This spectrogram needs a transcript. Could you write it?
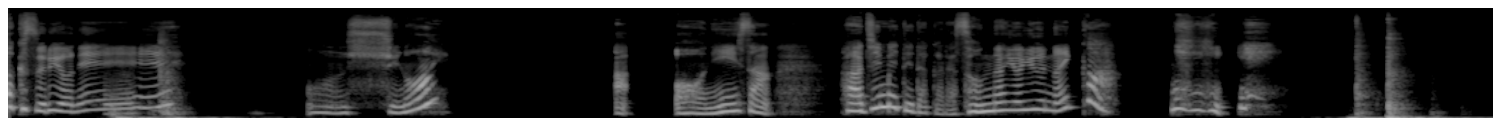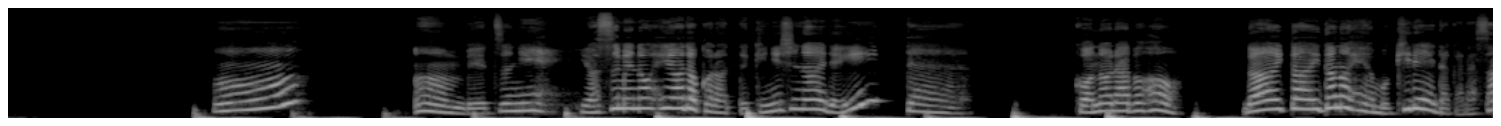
ワクするよね。うんしない？お兄さん初めてだからそんな余裕ないか。うん？うん別に安めの部屋だからって気にしないでいいって。このラブホだいたいどの部屋も綺麗だからさ。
